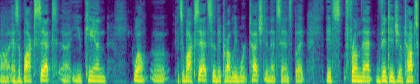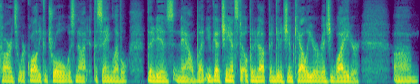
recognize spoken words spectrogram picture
as a box set, you can well, uh, it's a box set, so they probably weren't touched in that sense, but it's from that vintage of Topps cards where quality control was not at the same level that it is now. But you've got a chance to open it up and get a Jim Kelly or a Reggie White or, um,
